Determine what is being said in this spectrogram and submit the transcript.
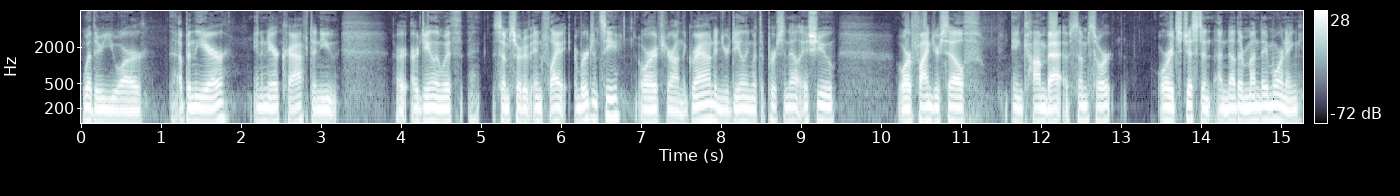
Whether you are up in the air in an aircraft and you are, are dealing with some sort of in-flight emergency, or if you're on the ground and you're dealing with a personnel issue, or find yourself in combat of some sort, or it's just an, another Monday morning,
